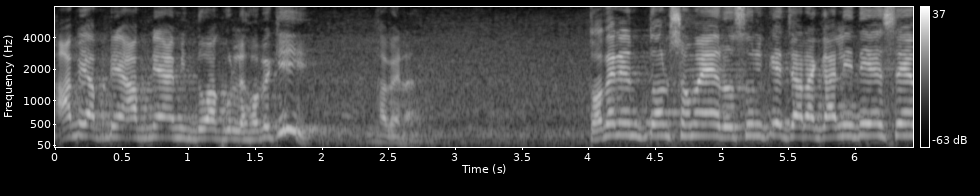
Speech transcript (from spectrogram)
আমি, আপনি আপনি, আমি দোয়া করলে হবে কি? হবে না। তদানীন্তন সময়ে রসুলকে যারা গালি দিয়েছে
